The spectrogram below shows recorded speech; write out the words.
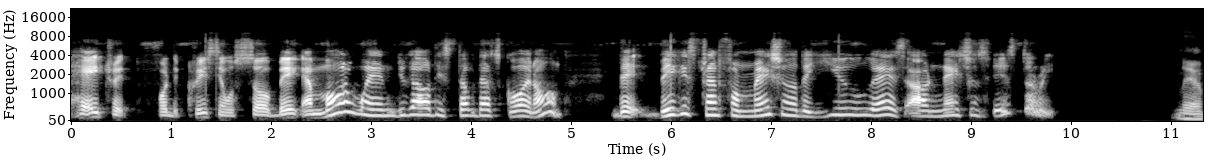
hatred for the Christian was so big, and more when you got all this stuff that's going on. The biggest transformation of the U.S., our nation's history, Yeah.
